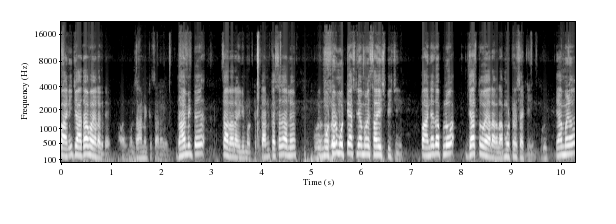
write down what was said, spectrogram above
पाणी जादा व्हायला लागलंय. दहा मिनिटं चालावे दहा मिनिटं चालायला लागली मोटर कारण कसं झालं? मोटर मोठी असल्यामुळे सहा एच ची पाण्याचा फ्लो जास्त व्हायला लागला मोटरसाठी त्यामुळं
